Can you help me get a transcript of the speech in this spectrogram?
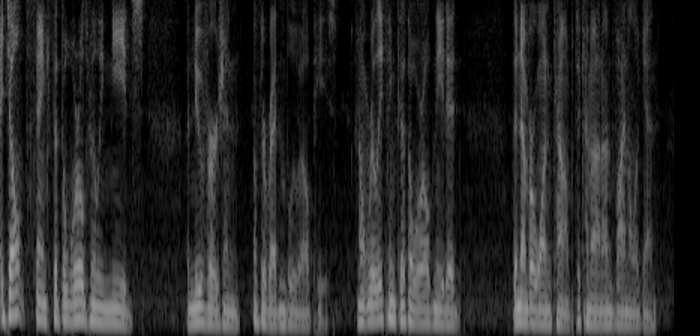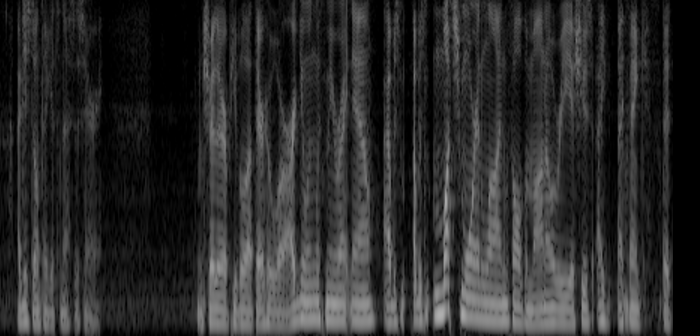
I don't think that the world really needs a new version of the red and blue LPs. I don't really think that the world needed the number one comp to come out on vinyl again. I just don't think it's necessary. I'm sure there are people out there who are arguing with me right now. I was I was much more in line with all the mono reissues. I, I think that,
